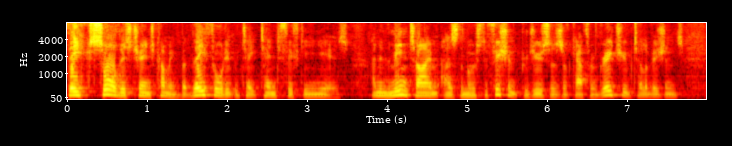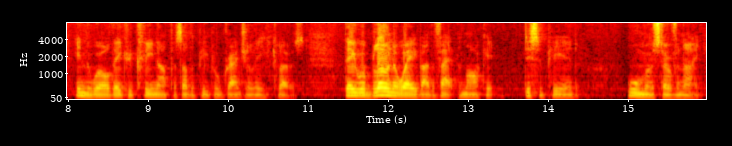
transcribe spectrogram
They saw this change coming, but they thought it would take 10 to 15 years. And in the meantime, as the most efficient producers of cathode ray tube televisions in the world, they could clean up as other people gradually closed. They were blown away by the fact the market disappeared almost overnight.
